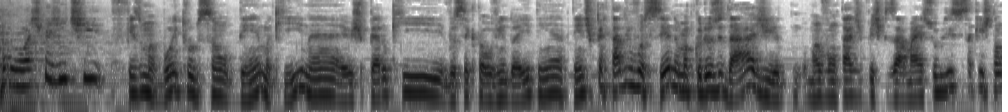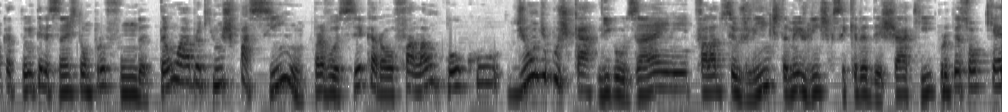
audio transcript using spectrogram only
Bom, eu acho que a gente fez uma boa introdução ao tema aqui, né? Eu espero que você que está ouvindo aí tenha, tenha despertado em você né, uma curiosidade, uma vontade de pesquisar mais sobre isso, essa questão que é tão interessante, tão profunda. Então, abro aqui um espacinho para você, Carol, falar um pouco de onde buscar legal design, falar dos seus links, também os links que você queira deixar aqui, para o pessoal que,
